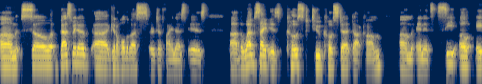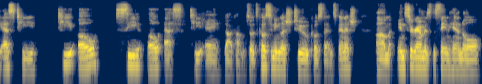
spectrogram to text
Um, so best way to uh, get a hold of us or to find us is uh, the website is coast2costa.com. Um, and it's C O A S T T O C O S T A dot com. So it's Coast in English to Costa in Spanish. Um, Instagram is the same handle.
